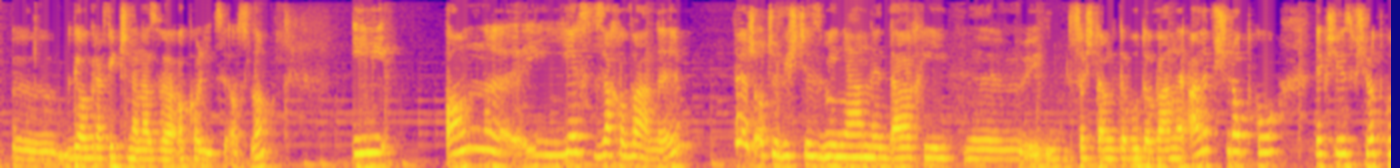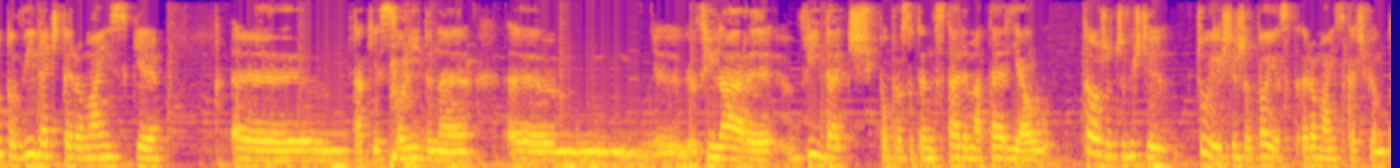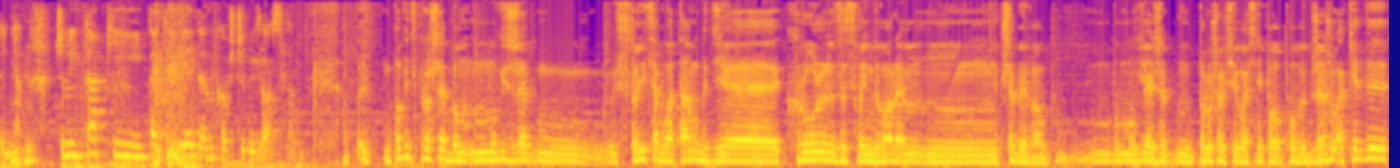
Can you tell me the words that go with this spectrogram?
geograficzna nazwa okolicy Oslo. I on jest zachowany, też oczywiście zmieniany dach i, y, coś tam dobudowane, ale w środku, jak się jest w środku, to widać te romańskie, y, takie solidne y, filary, widać po prostu ten stary materiał. To rzeczywiście czuje się, że to jest romańska świątynia. Mhm. Czyli taki, taki jeden kościół został. powiedz proszę, bo mówisz, że stolica była tam, gdzie król ze swoim dworem przebywał. Mówiłeś, że poruszał się właśnie po, po wybrzeżu, a kiedy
